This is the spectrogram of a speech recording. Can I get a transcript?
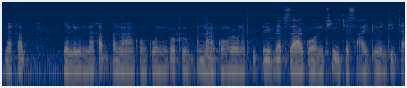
0847492667 นะครับ อย่าลืมนะครับปัญหาของคุณก็คือปัญหาของเรานะครับ รีบรักษาก่อนที่จะสายเกินที่จะ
